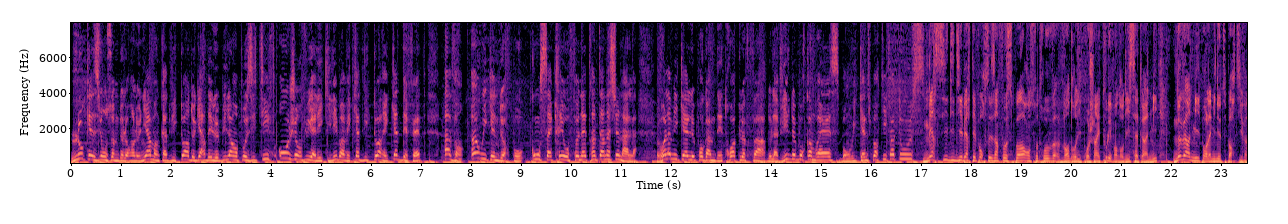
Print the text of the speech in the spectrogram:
L'occasion aux hommes de Laurent Leniam en cas de victoire de garder le bilan en positif aujourd'hui à l'équilibre avec 4 victoires et 4 défaites avant un week-end de repos consacré aux fenêtres internationales. Voilà Mickaël le programme des trois clubs phares de la ville de Bourg-en-Bresse. Bon week-end sportif à tous. Merci Didier Berthet pour ces infos sport. On se retrouve vendredi prochain et tous les vendredis 7h30, 9h30 pour la minute sportive.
